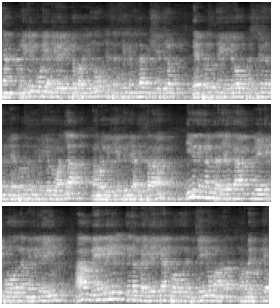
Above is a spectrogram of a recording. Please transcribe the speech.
ഞാൻ ഒരിക്കൽ കൂടി അടിവരയിട്ട് പറയുന്നു എസ് സി എല്ലാ വിഷയത്തിലും എ പ്ലസ് നേടിയതോ പ്രശ്നങ്ങൾ ഏപ്രസ് നേടിയതോ അല്ല നമ്മുടെ വിജയത്തിന്റെ അടിസ്ഥാനം. ഇനി നിങ്ങൾ തിരഞ്ഞെടുക്കാൻ വേണ്ടി പോകുന്ന മേഖലയും ആ മേഖലയിൽ നിങ്ങൾ കൈവരിക്കാൻ പോകുന്ന വിജയവുമാണ് നമ്മുടെയൊക്കെ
